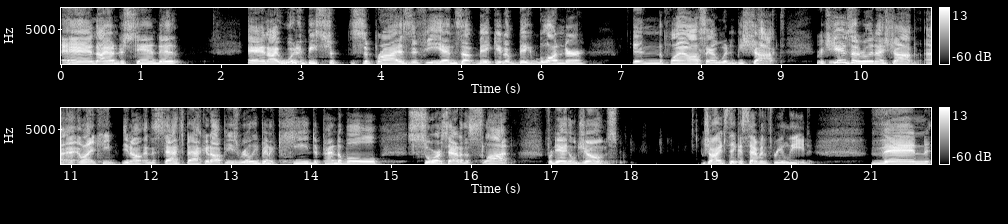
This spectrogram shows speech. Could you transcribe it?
and I understand it, and I wouldn't be su- surprised if he ends up making a big blunder in the playoffs. Like, I wouldn't be shocked. Richie James did a really nice job. Uh, uh, like he, you know, and the stats back it up. He's really been a key, dependable source out of the slot for Daniel Jones. Giants take a 7 3 lead. Then,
